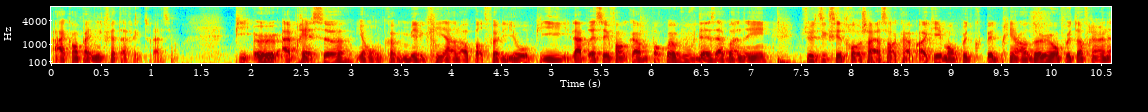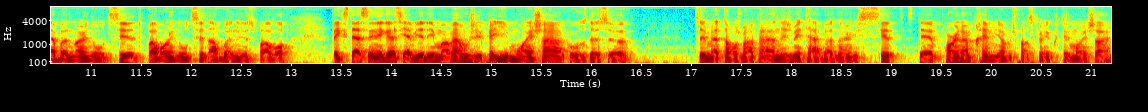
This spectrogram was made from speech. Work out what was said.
à la compagnie qui fait ta facturation. Puis eux, après ça, ils ont comme 1000 clients dans leur portfolio. Puis là, après ça, ils font comme pourquoi vous vous désabonnez Je lui dis que c'est trop cher. Ils sont comme ok, mais on peut te couper le prix en deux, on peut t'offrir un abonnement à un autre site, pour avoir un autre site en bonus, pour avoir. Fait que c'est assez négociable. Il y a des moments où j'ai payé moins cher à cause de ça. Tu sais, mettons, je me rappelle l'année, je m'étais abonné à un site. C'était Pornhub Premium, je pense, qui m'a coûté le moins cher.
